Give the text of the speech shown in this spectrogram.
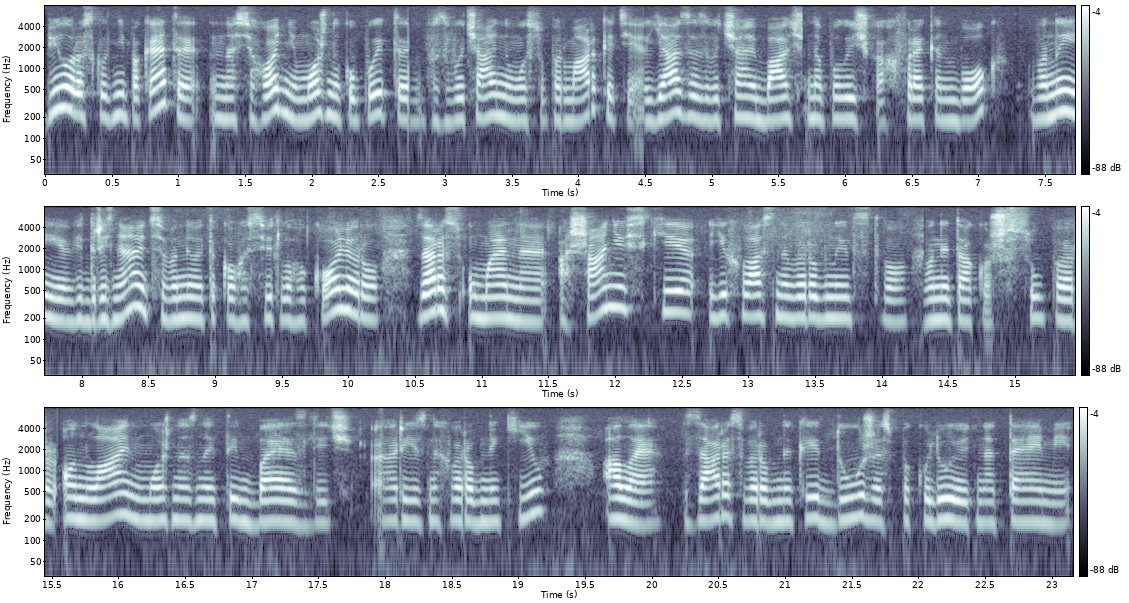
Біорозкладні пакети на сьогодні можна купити в звичайному супермаркеті. Я зазвичай бачу на поличках Фрекенбок. Вони відрізняються, вони такого світлого кольору. Зараз у мене Ашанівські їх власне виробництво. Вони також супер онлайн, можна знайти безліч різних виробників. Але зараз виробники дуже спекулюють на темі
